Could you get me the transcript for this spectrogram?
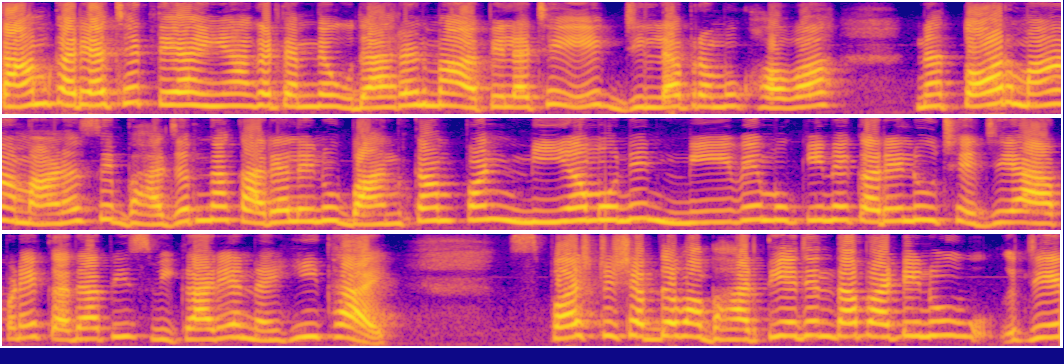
કામ કર્યા છે, તે અહીંયા આગળ તેમને ઉદાહરણમાં આપેલા છે. એક જિલ્લા પ્રમુખ હોવાના તોરમાં આ માણસે ભાજપના કાર્યાલયનું બાંધકામ પણ નિયમોને નેવે મૂકીને કરેલું છે, જે આપણે કદાપી સ્વીકાર્ય નહીં થાય. સ્પષ્ટ શબ્દોમાં ભારતીય જનતા પાર્ટીનું જે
